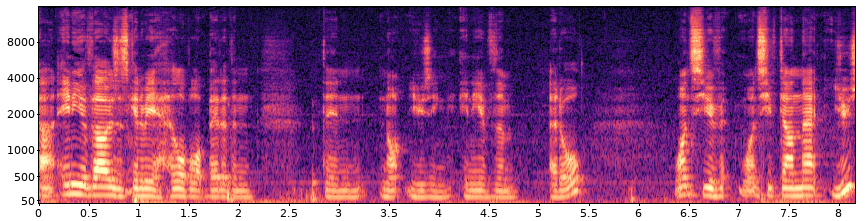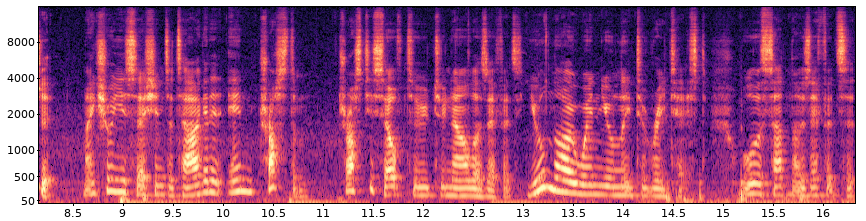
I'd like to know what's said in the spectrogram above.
uh, any of those is going to be a hell of a lot better than than not using any of them at all. Once you've once you've done that, use it. Make sure your sessions are targeted and trust them. Trust yourself to to nail those efforts. You'll know when you'll need to retest. All of a sudden, those efforts at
